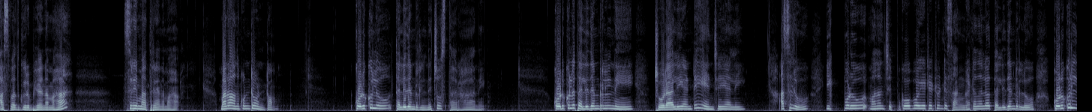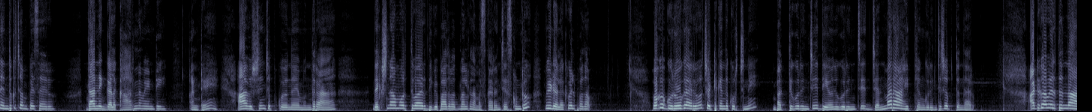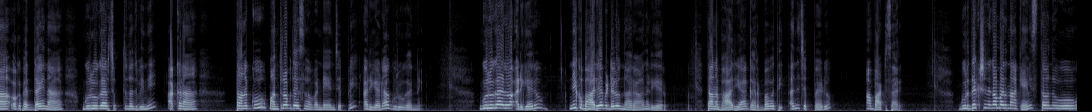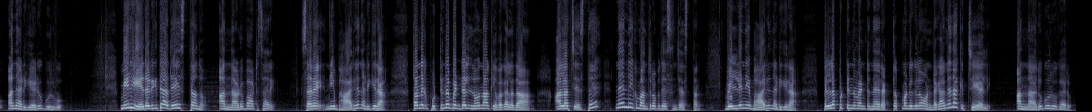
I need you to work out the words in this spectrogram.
అస్మద్గురుభ్యో నమ. శ్రీమాత్రే నమ. మనం అనుకుంటూ ఉంటాం కొడుకులు తల్లిదండ్రులని చూస్తారా అని. కొడుకులు తల్లిదండ్రులని చూడాలి అంటే ఏం చేయాలి? అసలు ఇప్పుడు మనం చెప్పుకోబోయేటటువంటి సంఘటనలో తల్లిదండ్రులు కొడుకుల్ని ఎందుకు చంపేశారు? దానికి గల కారణం ఏంటి? అంటే ఆ విషయం చెప్పుకునే ముందర దక్షిణామూర్తి వారి దివ్యపాద పద్మాలకు నమస్కారం చేసుకుంటూ వీడియోలోకి వెళ్ళిపోదాం. ఒక గురువుగారు చెట్టు కింద కూర్చుని భక్తి గురించి దేవుని గురించి జన్మరాహిత్యం గురించి చెప్తున్నారు. అటుగా వెళ్తున్న ఒక పెద్ద ఆయన గురువుగారు చెప్తున్నది విని అక్కడ తనకు మంత్రోపదేశం ఇవ్వండి అని చెప్పి అడిగాడు ఆ గురువుగారిని. గురుగారు అడిగారు నీకు భార్య బిడ్డలు ఉన్నారా? అని అడిగారు. తన భార్య గర్భవతి అని చెప్పాడు ఆ బాటసారి. గురుదక్షిణగా మరి నాకేమిస్తావు నువ్వు? అని అడిగాడు గురువు. మీరు ఏదడిగితే అదే ఇస్తాను అన్నాడు బాటసారి. సరే నీ భార్యను అడిగిరా. తనకు పుట్టిన బిడ్డలను నాకు ఇవ్వగలదా? అలా చేస్తే నేను నీకు మంత్రోపదేశం చేస్తాను. వెళ్ళి నీ భార్యను అడిగిరా. పిల్ల పుట్టిన వెంటనే రక్తపు మడుగులో ఉండగానే నాకు ఇచ్చేయాలి అన్నారు గురువుగారు.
